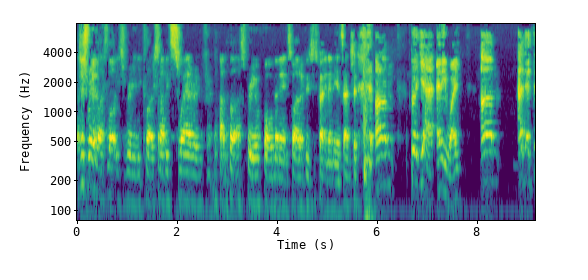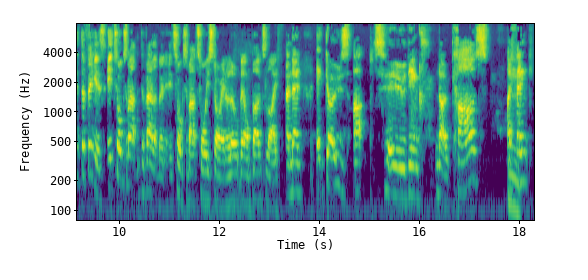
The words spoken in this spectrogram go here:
I just realised Lottie's really close, and I've been swearing for about the last three or four minutes, but I don't know if she's paying any attention. Um, but yeah, anyway. Um, and the, the thing is, it talks about the development, it talks about Toy Story and a little bit on Bug's Life, and then it goes up to the inc- no Cars, I think.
